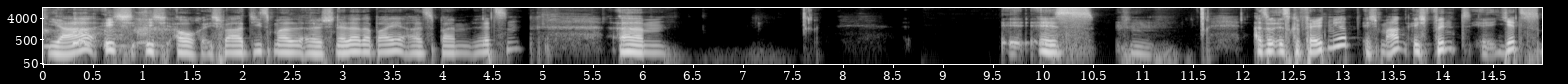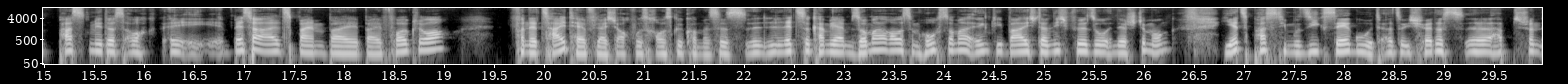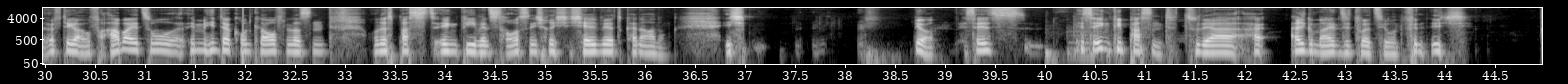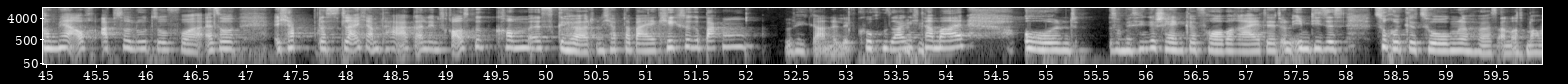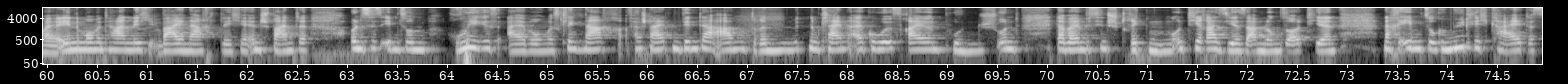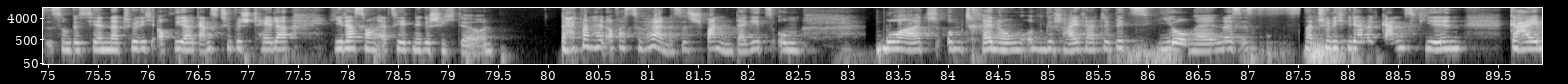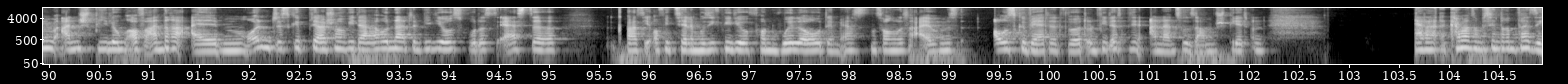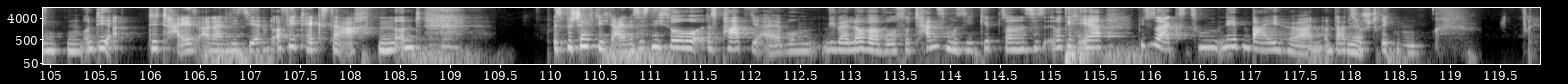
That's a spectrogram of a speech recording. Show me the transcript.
Ja, ich, ich auch. Ich war diesmal äh, schneller dabei als beim letzten. Ähm, es. Also es gefällt mir. Ich mag, ich finde, jetzt passt mir das auch äh, besser als beim bei bei Folklore. Von der Zeit her vielleicht auch, wo es rausgekommen ist. Das äh, letzte kam ja im Sommer raus, im Hochsommer. Irgendwie war ich da nicht für so in der Stimmung. Jetzt passt die Musik sehr gut. Also ich höre das, äh, habe schon öfter auf Arbeit so im Hintergrund laufen lassen und es passt irgendwie, wenn es draußen nicht richtig hell wird, keine Ahnung. Ich, ja, es ist ist irgendwie passend zu der allgemeinen Situation, finde ich. Kommt mir auch absolut so vor. Also ich habe das gleich am Tag, an dem es rausgekommen ist, gehört und ich habe dabei Kekse gebacken, vegane Lebkuchen, sage ich da mal. Und so ein bisschen Geschenke vorbereitet und eben dieses zurückgezogene, was anderes machen wir ja eh momentan nicht, weihnachtliche, entspannte. Und es ist eben so ein ruhiges Album. Es klingt nach verschneiten Winterabend drin mit einem kleinen alkoholfreien Punsch und dabei ein bisschen stricken und die Rasiersammlung sortieren. Nach eben so Gemütlichkeit. Das ist so ein bisschen natürlich auch wieder ganz typisch Taylor. Jeder Song erzählt eine Geschichte und da hat man halt auch was zu hören. Es ist spannend. Da geht es um Mord, um Trennung, um gescheiterte Beziehungen. Es ist natürlich wieder mit ganz vielen geheimen Anspielungen auf andere Alben. Und es gibt ja schon wieder hunderte Videos, wo das erste quasi offizielle Musikvideo von Willow, dem ersten Song des Albums, ausgewertet wird und wie das mit den anderen zusammenspielt. Und ja, da kann man so ein bisschen drin versinken und die Details analysieren und auf die Texte achten und es beschäftigt einen. Es ist nicht so das Partyalbum wie bei Lover, wo es so Tanzmusik gibt, sondern es ist wirklich eher, wie du sagst, zum Nebenbei hören und dazu ja. stricken.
